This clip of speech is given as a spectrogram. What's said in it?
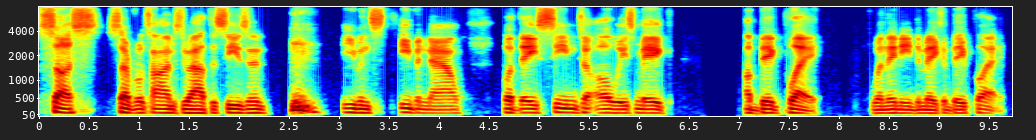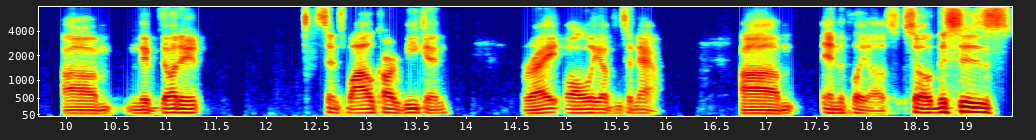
sus several times throughout the season, even even now, but they seem to always make a big play when they need to make a big play. Um, they've done it since wild card weekend, right, all the way up until now, um, in the playoffs. So this is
